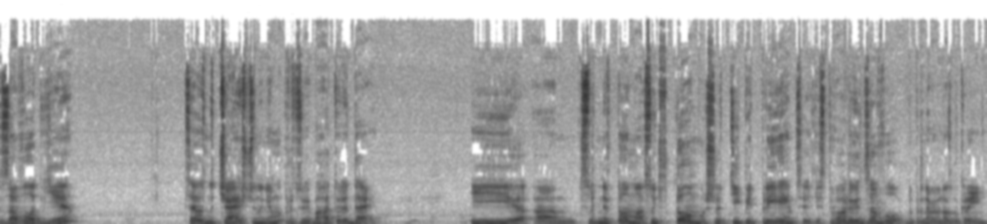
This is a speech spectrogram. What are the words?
завод є, це означає, що на ньому працює багато людей. І а, суть не в тому, а суть в тому, що ті підприємці, які створюють завод, ну принаймні у нас в Україні,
